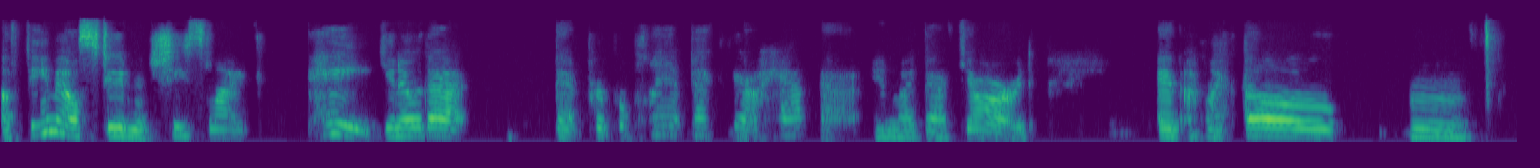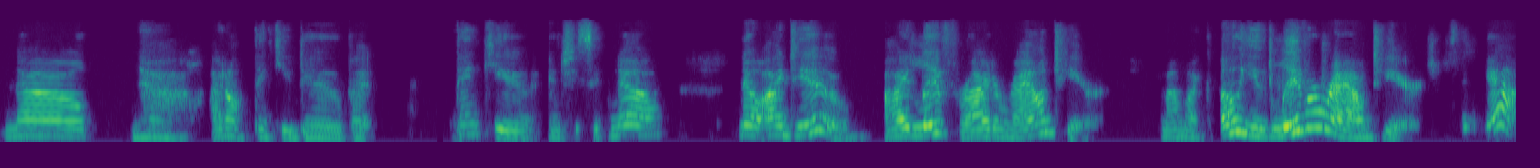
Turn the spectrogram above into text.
a female student, she's like, hey, you know that that purple plant back there? I have that in my backyard. And I'm like, oh, mm, no, no, I don't think you do, but thank you. And she said, no, no, I do. I live right around here. And I'm like, oh, you live around here? She said, yeah.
